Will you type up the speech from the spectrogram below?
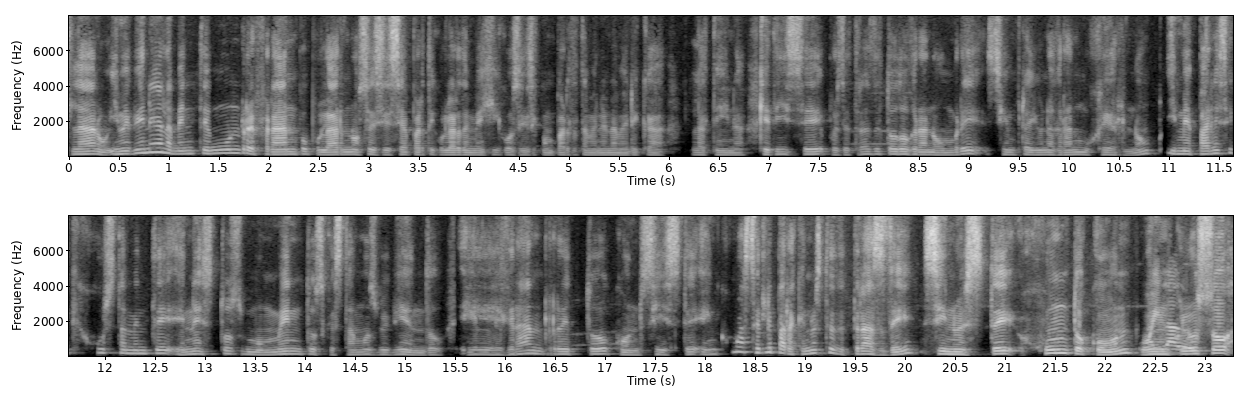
Claro, y me viene a la mente un refrán popular, no sé si sea particular de México, si se comparte también en América Latina, que dice, pues detrás de todo gran hombre siempre hay una gran mujer, ¿no? Y me parece que justamente en estos momentos que estamos viviendo, el gran reto consiste en cómo hacerle para que no esté detrás de, sino esté junto con o incluso,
